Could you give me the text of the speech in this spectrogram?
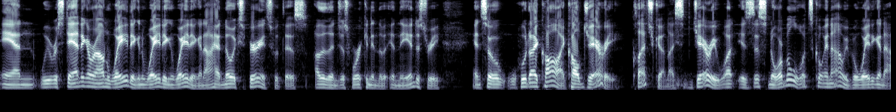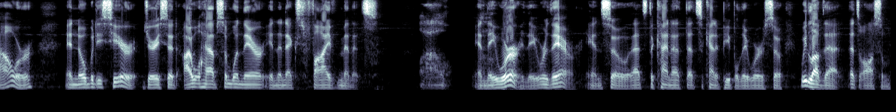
and we were standing around waiting and waiting and waiting. And I had no experience with this other than just working in the in the industry. And so who'd I call? I called Jerry Kletchka, and I said, Jerry, what is this normal? What's going on? We've been waiting an hour, and nobody's here. Jerry said, I will have someone there in the next five minutes wow. And they were they were there and so that's the kind of that's the kind of people they were so we love that that's awesome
